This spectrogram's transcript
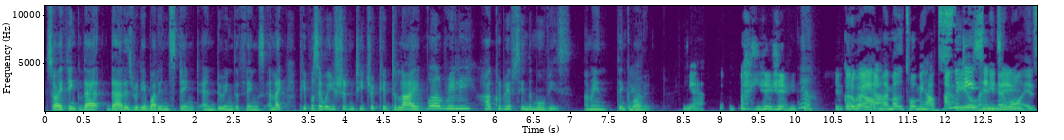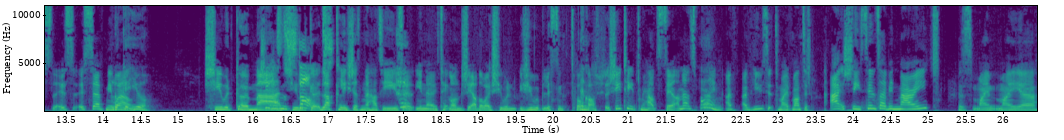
So I think that that is really about instinct and doing the things. And like people say, well, you shouldn't teach your kid to lie. Well, really? How could we have seen the movies? I mean, think about it. yeah, yeah, yeah. Yeah. You've got to weigh it up. My mother taught me how to I'm with steal, you, and you know Sindhu. what? It's, it's it served me Look well. at you. She would go mad. hasn't She, would go. Luckily, she doesn't know how to use it. You know, technology. Otherwise, she wouldn't. She would be listening to the podcast. sh- but she teach me how to steal, and that's fine. I've I've used it to my advantage. Actually, since I've been married, because my my uh,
